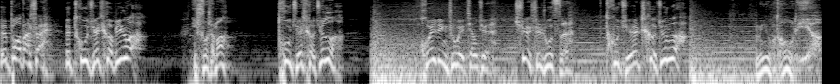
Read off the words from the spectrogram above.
鲍大帅，突厥撤兵了！你说什么？突厥撤军了？回禀诸位将军，确实如此，突厥撤军了。没有道理呀，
